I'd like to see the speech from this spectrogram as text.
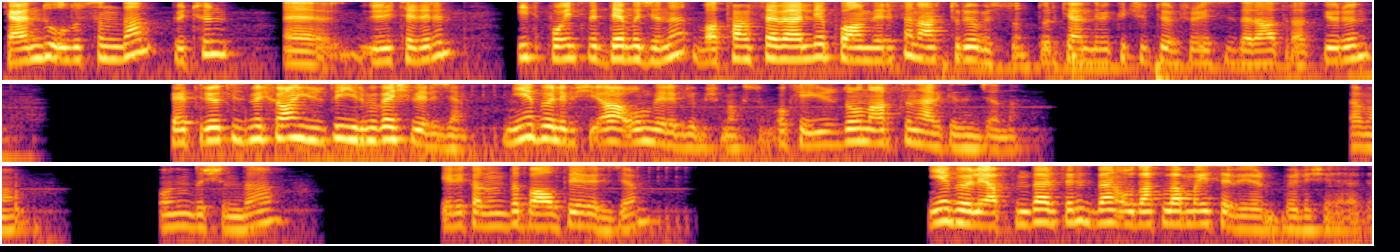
Kendi ulusundan bütün e, ünitelerin hit point ve damage'ını vatanseverliğe puan verirsen arttırıyormuşsun. Dur kendimi küçültüyorum. Şurayı siz de rahat rahat görün. Patriotizme şu an %25 vereceğim. Niye böyle bir şey? Aa 10 verebiliyormuş maksimum. Okey %10 artsın herkesin canı. Tamam. Onun dışında geri kalanını da baltaya vereceğim. Niye böyle yaptın derseniz ben odaklanmayı seviyorum böyle şeylerde.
